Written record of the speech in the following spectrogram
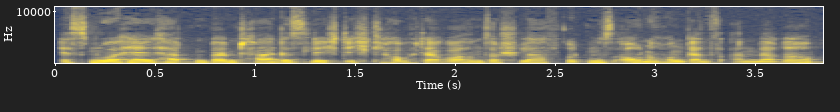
es nur hell hatten beim Tageslicht, ich glaube, da war unser Schlafrhythmus auch noch ein ganz anderer.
